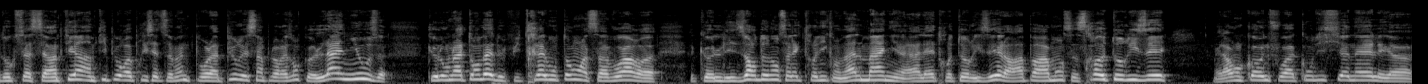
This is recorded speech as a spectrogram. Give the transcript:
donc, ça s'est un petit, un petit peu repris cette semaine pour la pure et simple raison que la news que l'on attendait depuis très longtemps, à savoir euh, que les ordonnances électroniques en Allemagne allaient être autorisées. Alors apparemment, ça sera autorisé. Mais là encore une fois, conditionnel et euh,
